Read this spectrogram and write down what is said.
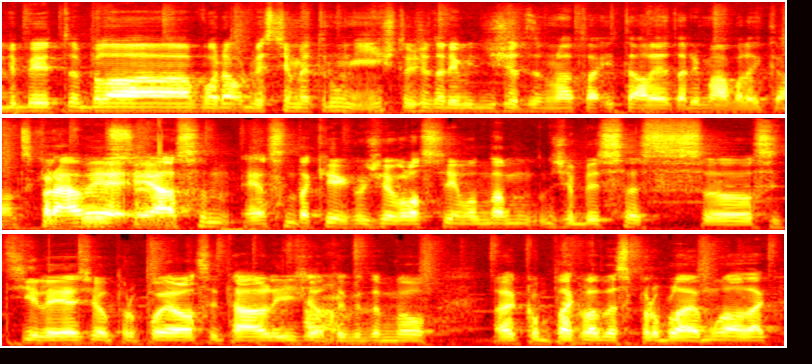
kdyby to byla voda o 200 metrů níž, takže tady vidíš, že zrovna ta Itálie tady má velikánský Právě kus, jo. já jsem, já jsem taky jako, že vlastně on tam, že by se z uh, Sicílie, že jo, propojila s Itálií, že jo, tak by to bylo jako takhle bez problému, ale tak.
